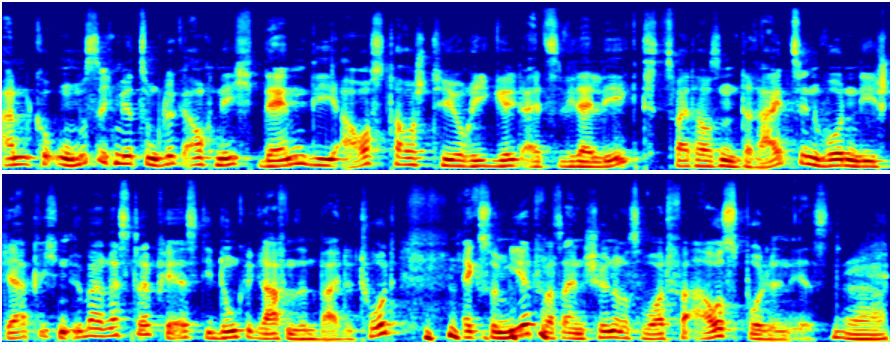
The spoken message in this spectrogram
angucken muss ich mir zum Glück auch nicht, denn die Austauschtheorie gilt als widerlegt. 2013 wurden die sterblichen Überreste, PS, die Dunkelgrafen sind beide tot, exhumiert, was ein schöneres Wort für ausbuddeln ist. Ja.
